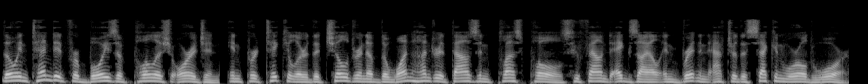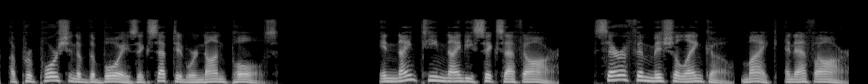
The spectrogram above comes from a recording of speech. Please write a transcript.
Though intended for boys of Polish origin, in particular the children of the 100,000-plus Poles who found exile in Britain after the Second World War, a proportion of the boys accepted were non-Poles. In 1996 Fr. Seraphim Michalenko, Mike, and Fr.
